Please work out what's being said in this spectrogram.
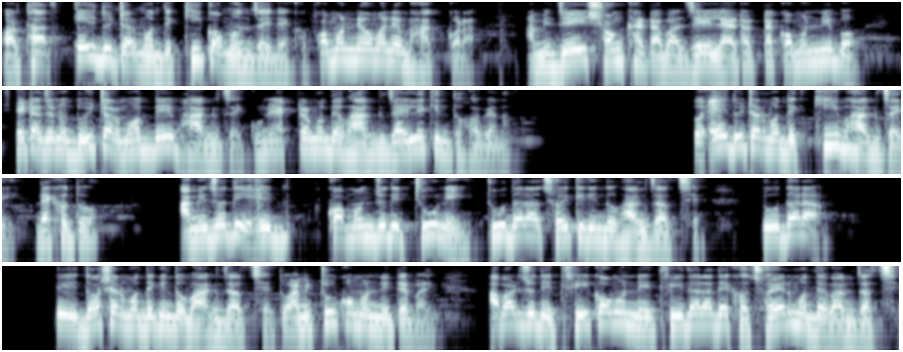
অর্থাৎ এই দুইটার মধ্যে কি কমন যায় দেখো, কমন নেও মানে ভাগ করা। আমি যেই সংখ্যাটা বা যেই লেটারটা কমন নিব, সেটা যেন দুইটার মধ্যেই ভাগ যায়। কোনো একটার মধ্যে ভাগ যাইলে কিন্তু হবে না। তো এই দুইটার মধ্যে কি ভাগ যায় দেখো তো, আমি যদি এই কমন যদি টু নেই টু দ্বারা ছয়কে কিন্তু ভাগ যাচ্ছে। টু দ্বারা এই দশের মধ্যে কিন্তু ভাগ যাচ্ছে। তো আমি টু কমন নিতে পারি। আবার যদি থ্রি কমন নিই থ্রি দ্বারা দেখো ছয়ের মধ্যে ভাগ যাচ্ছে।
